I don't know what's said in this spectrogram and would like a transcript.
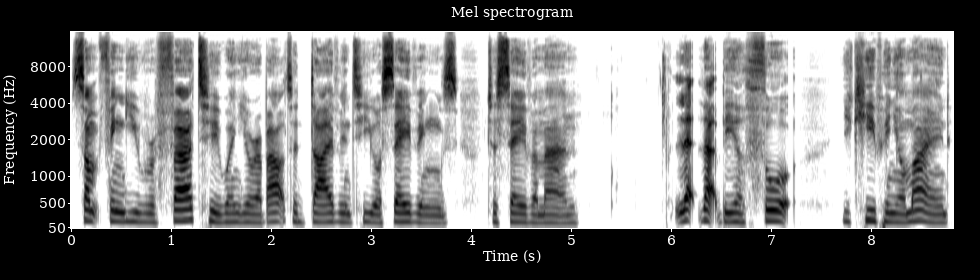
something you refer to when you're about to dive into your savings to save a man. Let that be a thought you keep in your mind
